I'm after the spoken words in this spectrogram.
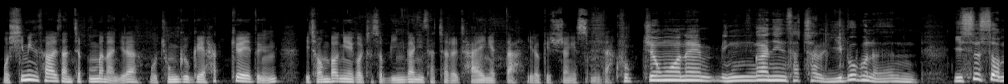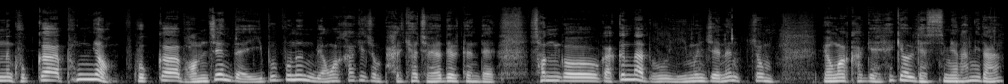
뭐 시민사회단체뿐만 아니라 뭐 종교계 학교에 등 전방위에 걸쳐서 민간인 사찰을 자행했다 이렇게 주장했습니다. 국정원의 민간인 사찰 이 부분은 있을 수 없는 국가 폭력, 국가 범죄인데 이 부분은 명확하게 좀 밝혀져야 될 텐데 선거가 끝나도 이 문제는 좀 명확하게 해결됐으면 합니다.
